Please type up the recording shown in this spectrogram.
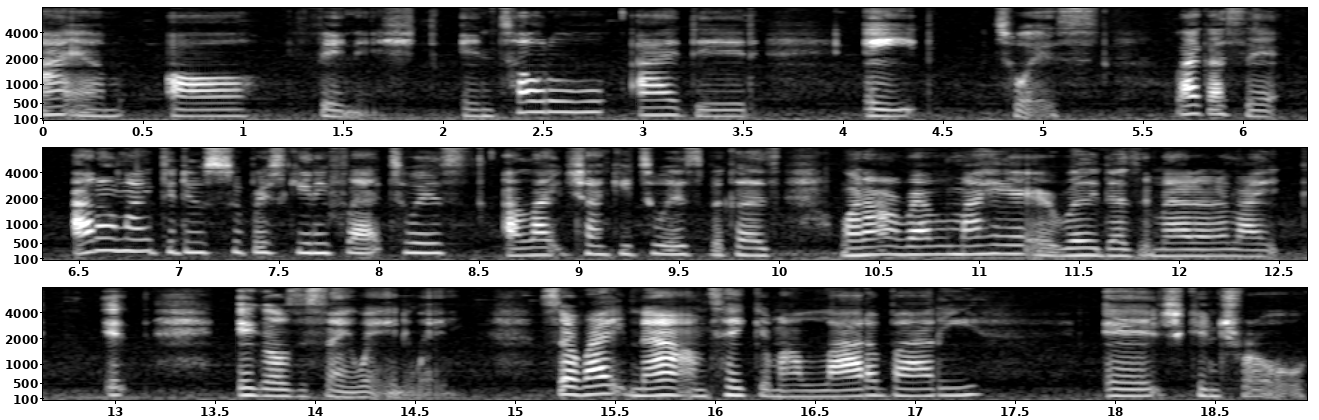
I am all finished. In total, I did eight twists. Like I said, I don't like to do super skinny flat twists. I like chunky twists because when I unravel my hair, it really doesn't matter. Like it, it goes the same way anyway. So right now, I'm taking my Lotta Body edge control.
